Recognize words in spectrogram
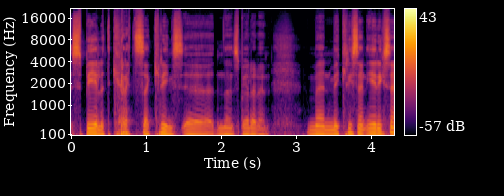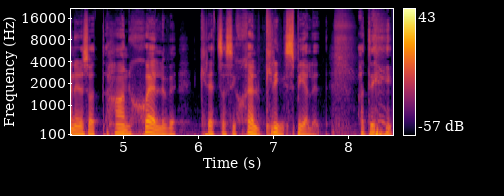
spelet kretsa kring eh, den spelaren. Men med Christian Eriksen är det så att han själv kretsar sig själv kring spelet. Att, det,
